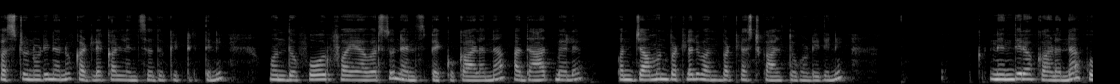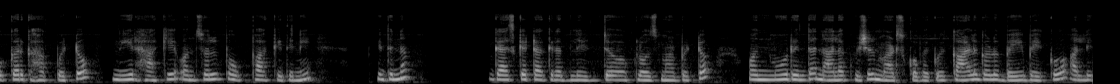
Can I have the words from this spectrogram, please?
ಫಸ್ಟು ನೋಡಿ ನಾನು ಕಡಲೆಕಾಳು ನೆನೆಸೋದಕ್ಕೆ ಇಟ್ಟಿರ್ತೀನಿ. ಒಂದು ಫೋರ್, ಫೈವ್ ಅವರ್ಸು ನೆನೆಸ್ಬೇಕು ಕಾಳನ್ನು. ಅದಾದಮೇಲೆ ಒಂದು ಜಾಮೂನ್ ಬಟ್ಲಲ್ಲಿ ಒಂದು ಬಟ್ಲಷ್ಟು ಕಾಳು ತೊಗೊಂಡಿದ್ದೀನಿ. ನೆಂದಿರೋ ಕಾಳನ್ನು ಕುಕ್ಕರ್ಗೆ ಹಾಕಿಬಿಟ್ಟು ನೀರು ಹಾಕಿ ಒಂದು ಸ್ವಲ್ಪ ಉಪ್ಪು ಹಾಕಿದ್ದೀನಿ. ಇದನ್ನು ಗ್ಯಾಸ್ಕೆಟ್ ಹಾಕಿರೋದು ಲಿಡ್ ಕ್ಲೋಸ್ ಮಾಡಿಬಿಟ್ಟು ಒಂದು ಮೂರಿಂದ ನಾಲ್ಕು ವಿಷಲ್ ಮಾಡಿಸ್ಕೋಬೇಕು. ಈ ಕಾಳುಗಳು ಬೇಯಬೇಕು, ಅಲ್ಲಿ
